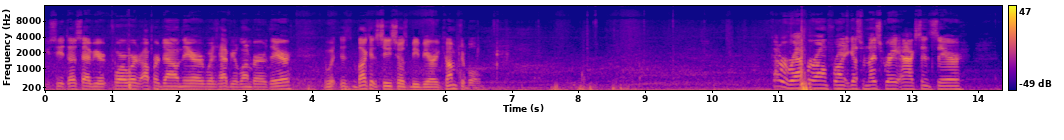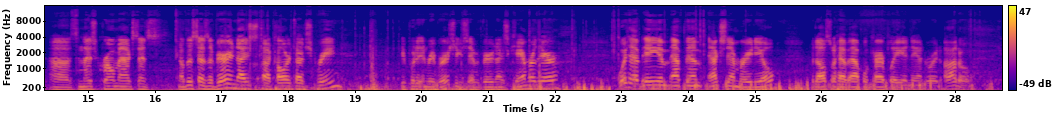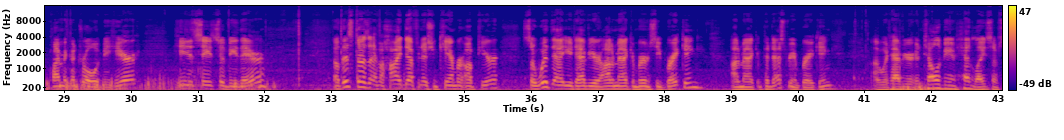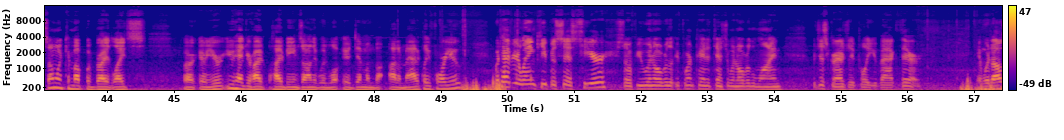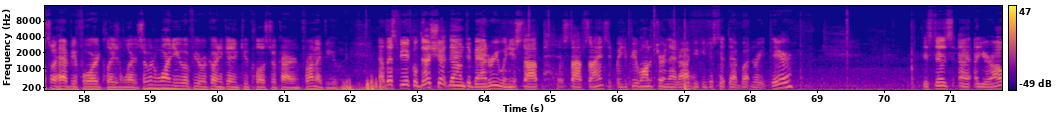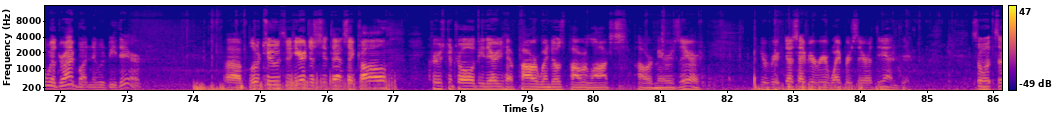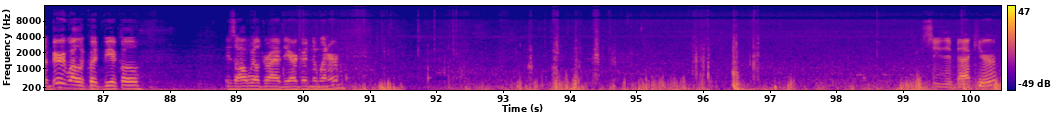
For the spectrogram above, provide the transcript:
You see it does have your forward, up or down there, would have your lumbar there. It's bucket seat, so it's be very comfortable. Kind of a wraparound front. You got some nice gray accents there. Uh, some nice chrome accents. Now this has a very nice uh, color touch screen. If you put it in reverse, you can have a very nice camera there. Would have AM, FM, XM radio, but also have Apple CarPlay and Android Auto. Climate control would be here. Heated seats would be there. Now this does have a high definition camera up here. So with that, you'd have your automatic emergency braking, automatic pedestrian braking, I would have your IntelliBeam headlights. So if someone came up with bright lights, or, or you had your high, high, beams on, it would, look, dim them automatically for you. Would have your lane keep assist here. So if you went over, the, if you weren't paying attention, went over the line, would just gradually pull you back there. It would also have your forward collision alert. So it would warn you if you were going to get too close to a car in front of you. Now this vehicle does shut down to battery when you stop at stop signs. But if you want to turn that off, you can just hit that button right there. This does uh, your all-wheel drive button, it would be there. Uh, Bluetooth here, just hit that and say call. Cruise control would be there. You have power windows, power locks, power mirrors there. Your rear does have your rear wipers there at the end there. So it's a very well equipped vehicle. Is all-wheel drive. They are good in the winter. See the back here.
